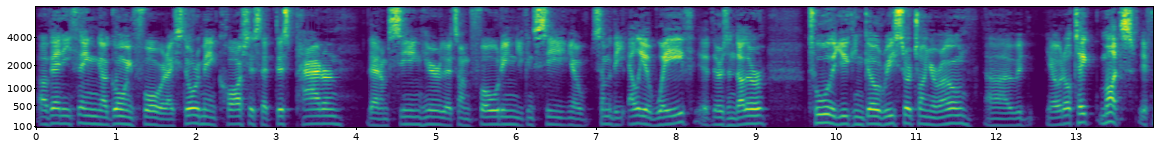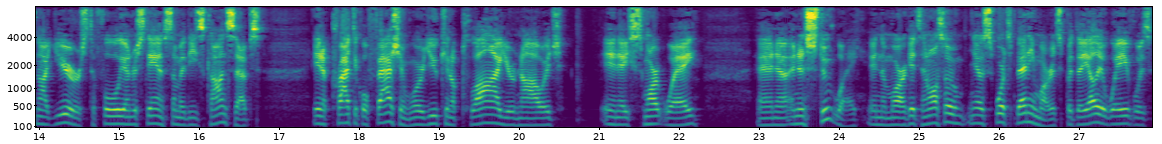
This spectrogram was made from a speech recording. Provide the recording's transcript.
of anything uh, going forward. I still remain cautious that this pattern that I'm seeing here that's unfolding. You can see, you know, some of the Elliott wave. If there's another tool that you can go research on your own, uh, would, you know, it'll take months, if not years, to fully understand some of these concepts in a practical fashion where you can apply your knowledge in a smart way and uh, an astute way in the markets and also you know sports betting markets. But the Elliott wave was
